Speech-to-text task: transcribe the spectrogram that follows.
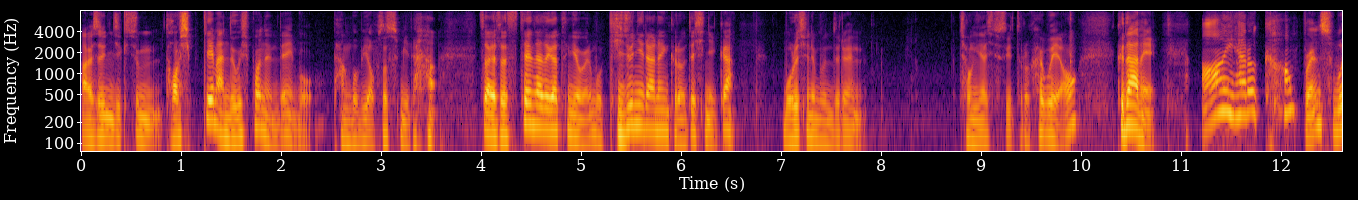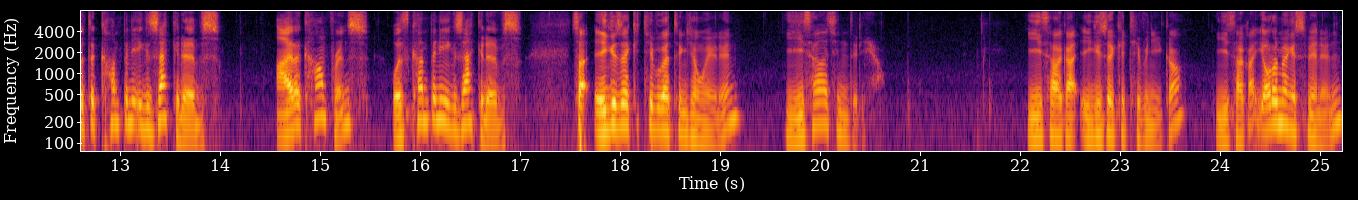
아, 그래서 이제 좀 더 쉽게 만들고 싶었는데 뭐 방법이 없었습니다. 자, 그래서 스탠다드 같은 경우에는 뭐 기준이라는 그런 뜻이니까 모르시는 분들은 정리하실 수 있도록 하고요. 그 다음에 I had a conference with the company executives. I had a conference with company executives. 자, executive 같은 경우에는 이사진들이에요. 이사가 executive니까 이사가 여러 명 있으면은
